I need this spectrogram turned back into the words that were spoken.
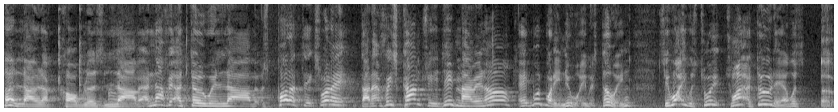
A load of cobblers, love it. And nothing to do with love. It was politics, wasn't it? Done that for his country. He did marry her. Edward, well, he knew what he was doing. See, what he was try- trying to do there was... Uh,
